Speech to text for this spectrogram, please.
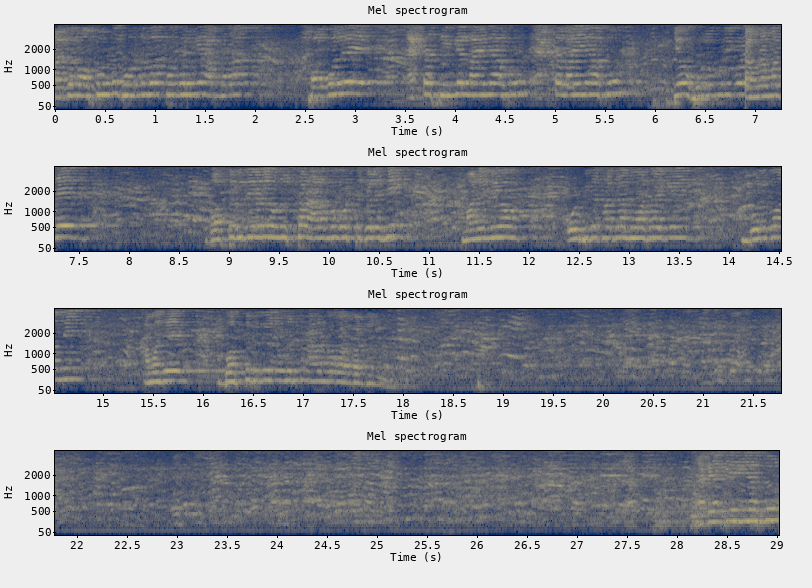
তার জন্য অসংখ্য ধন্যবাদ সকলকে। আপনারা সকলে একটা সিঙ্গেল লাইনে আসুন, একটা লাইনে আসুন। কেউ হুড়োহুড়ি করে আমরা আমাদের বস্ত্র বিতরণী অনুষ্ঠান আরম্ভ করতে চলেছি। মাননীয় অর্পিতা সাজা মহাশয়কে বলব আমি আমাদের বস্ত্র বিতরণী অনুষ্ঠান আরম্ভ করবার জন্য। একে একে এগিয়ে আসুন।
